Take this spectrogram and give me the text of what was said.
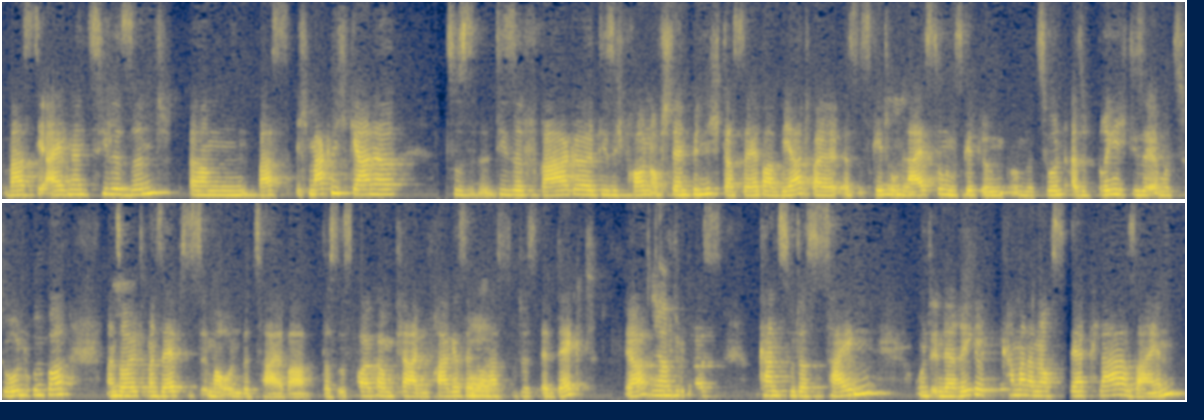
was die eigenen Ziele sind. Ähm, was ich mag nicht gerne zu, diese Frage, die sich Frauen aufstellen, bin ich das selber wert? Weil es, es geht um mhm. Leistung, es geht um Emotionen. Also bringe ich diese Emotionen rüber? Man mhm. sollte, man selbst ist immer unbezahlbar. Das ist vollkommen klar. Die Frage ist ja nur, hast du das entdeckt? Ja, ja. Wie du das, kannst du das zeigen? Und in der Regel kann man dann auch sehr klar sein.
